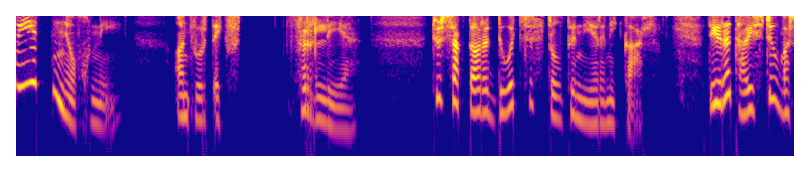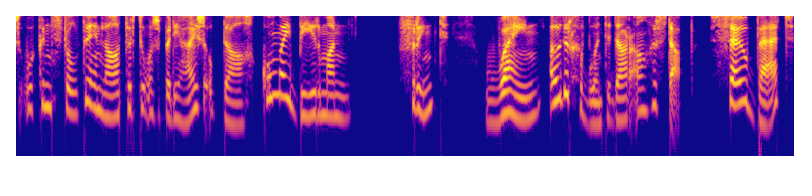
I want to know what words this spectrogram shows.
weet nog nie, antwoord ek verleë. Toe sak daar 'n doodse stilte neer in die kar. Die rit huis toe was ook in stilte en later toe ons by die huis opdaag, kom my buurman vriend Wayne oudergewoonte daar aangestap. So Bat,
